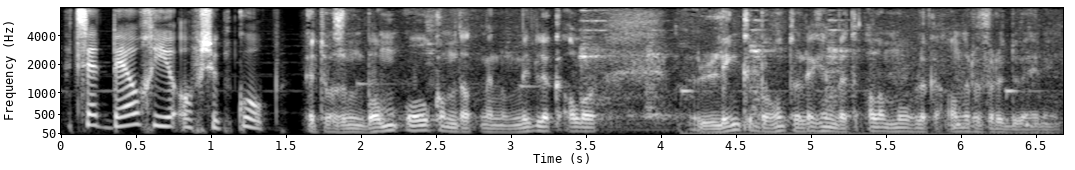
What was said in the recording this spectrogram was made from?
het zet België op zijn kop. Het was een bom ook omdat men onmiddellijk alle linken begon te leggen met alle mogelijke andere verdwijningen.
